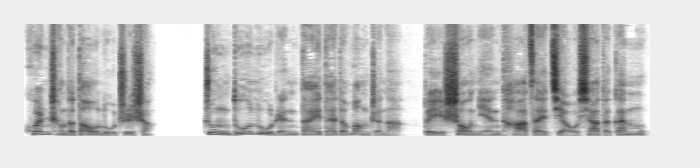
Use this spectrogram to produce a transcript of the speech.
宽敞的道路之上。众多路人呆呆地望着那被少年踏在脚下的干木，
